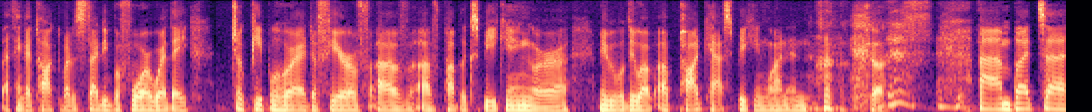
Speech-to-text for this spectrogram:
I think I talked about a study before where they took people who had a fear of, of, of public speaking, or uh, maybe we'll do a, a, podcast speaking one. And um, but uh,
